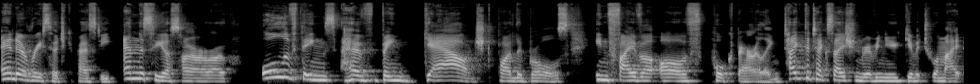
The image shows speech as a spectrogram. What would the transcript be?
and our research capacity and the CSIRO all of things have been gouged by Liberals in favour of pork barrelling. Take the taxation revenue, give it to a mate.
